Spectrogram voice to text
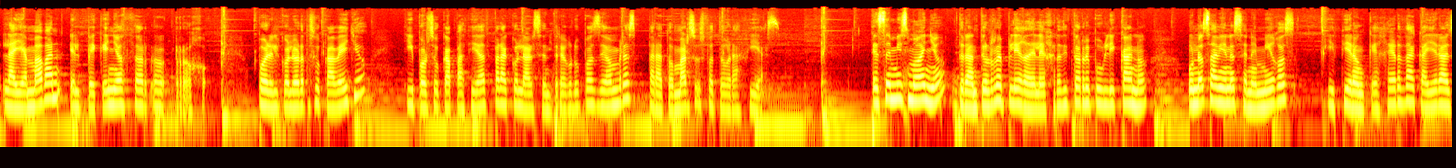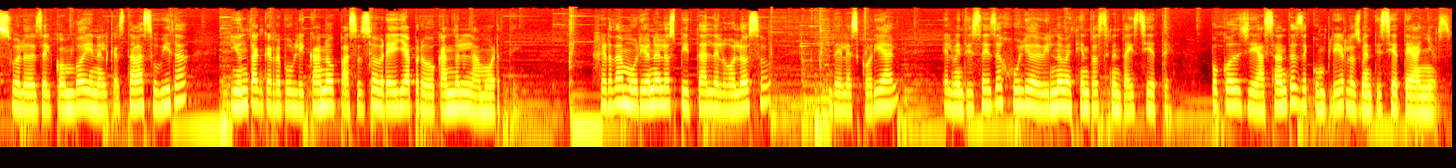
La llamaban el pequeño zorro rojo, por el color de su cabello y por su capacidad para colarse entre grupos de hombres para tomar sus fotografías. Ese mismo año, durante un repliegue del ejército republicano, unos aviones enemigos hicieron que Gerda cayera al suelo desde el convoy en el que estaba subida y un tanque republicano pasó sobre ella provocándole la muerte. Gerda murió en el hospital del Goloso, del Escorial, el 26 de julio de 1937, pocos días antes de cumplir los 27 años.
